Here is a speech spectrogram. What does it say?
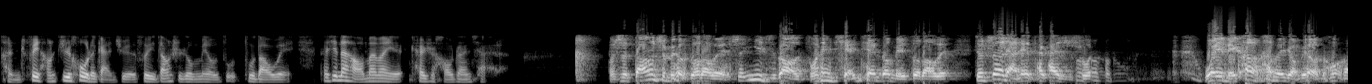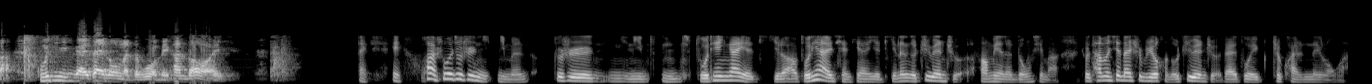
很非常滞后的感觉，所以当时就没有做做到位。但现在好像慢慢也开始好转起来了。不是当时没有做到位，是一直到昨天前天都没做到位，就这两天才开始说。我也没看到他们有没有弄啊，估计应该在弄了，只不过我没看到而已。哎哎，话说就是你你们就是你你你昨天应该也提了啊，昨天还是前天也提了那个志愿者方面的东西嘛？就他们现在是不是有很多志愿者在做这块的内容啊？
